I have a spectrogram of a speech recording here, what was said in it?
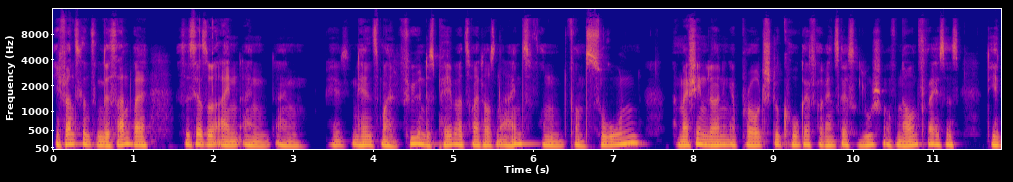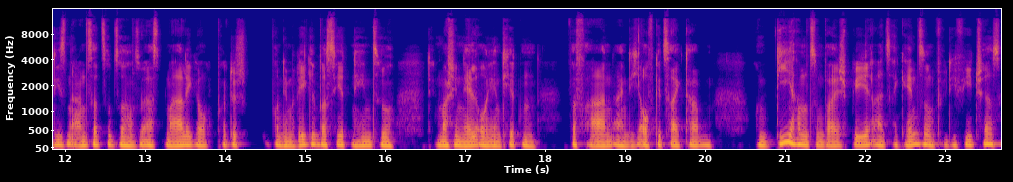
Ich fand es ganz interessant, weil es ist ja so ein, ein, ein ich nenne es mal führendes Paper 2001 von, von Sohn, A Machine Learning Approach to Co-Reference Resolution of Noun Phrases, die ja diesen Ansatz sozusagen so erstmalig auch praktisch von dem regelbasierten hin zu den maschinell orientierten Verfahren eigentlich aufgezeigt haben. Und die haben zum Beispiel als Ergänzung für die Features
